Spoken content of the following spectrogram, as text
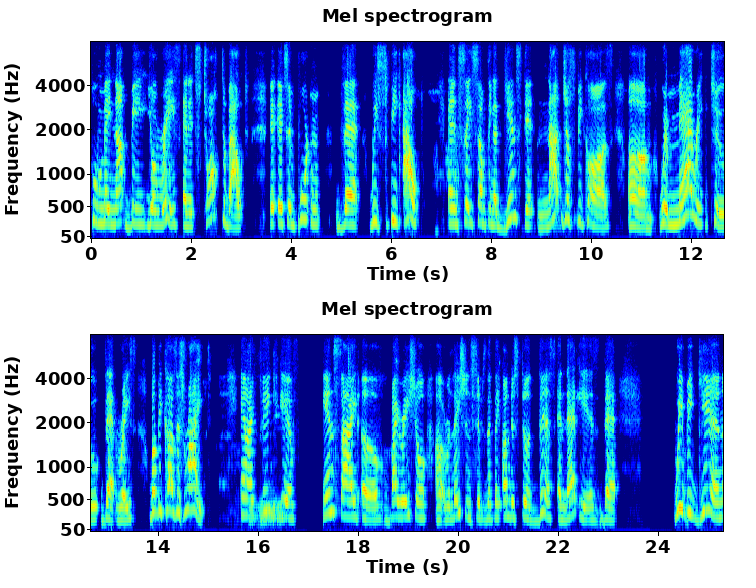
who may not be your race and it's talked about, it's important that we speak out and say something against it, not just because um, we're married to that race, but because it's right. And I think if inside of biracial uh, relationships that they understood this, and that is that we begin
